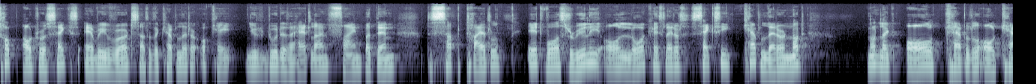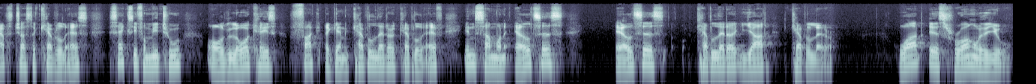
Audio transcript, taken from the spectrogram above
top outdoor sex, every word starts with a capital letter. Okay, you do it as a headline, fine. But then the subtitle, it was really all lowercase letters, sexy capital letter, not not like all capital, all caps, just a capital S. Sexy for me too, all lowercase. Fuck again, capital letter, capital F in someone else's, else's capital letter, yard, capital letter. What is wrong with you?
